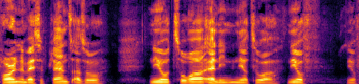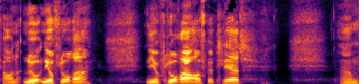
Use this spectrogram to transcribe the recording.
Foreign Invasive Plants, also Neozora, äh, Neozora, Neo, Neofauna, Neoflora, Neoflora aufgeklärt. Ähm,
